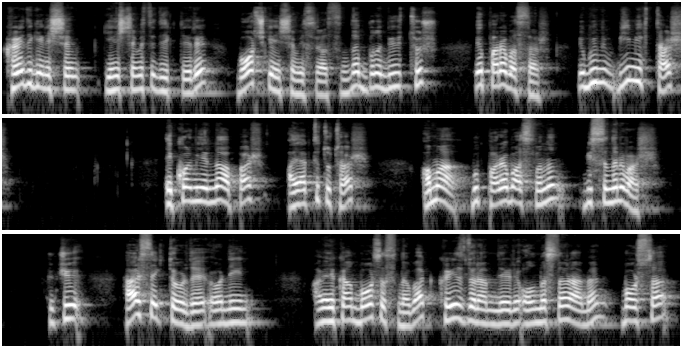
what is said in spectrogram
Kredi genişle, genişlemesi dedikleri borç genişlemesi aslında bunu büyütür ve para basar. Ve bu bir miktar ekonomileri ne yapar? Ayakta tutar. Ama bu para basmanın bir sınırı var. Çünkü her sektörde örneğin Amerikan borsasına bak, kriz dönemleri olmasına rağmen borsa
